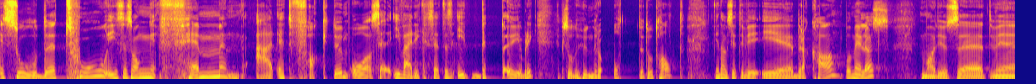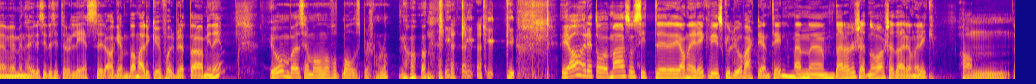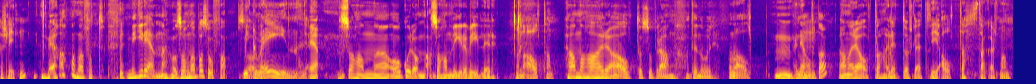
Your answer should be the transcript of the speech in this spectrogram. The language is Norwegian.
Episode to i sesong fem er et faktum og iverksettes i dette øyeblikk. Episode 108 totalt. I dag sitter vi i Brakka på Meløs. Marius eh, ved, min høyre side sitter og leser agendaen. Er du ikke forberedt da, Mini? Jo, bare se om han har fått med alle spørsmåla. ja, rett over meg så sitter Jan Erik. Vi skulle jo vært en til, men eh, der har det skjedd noe. Hva har skjedd der, Jan Erik? Han er sliten? Ja, han har fått migrene og sovna på sofaen. Så, Migraine. ja, så han, eh, og korona, så han ligger og hviler. Han har alt, han. Han har alt og sopran og tenor. Han har alt. Mm. Er han i Alta? Han er i Alta, rett og slett. I Alta. Stakkars mann.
